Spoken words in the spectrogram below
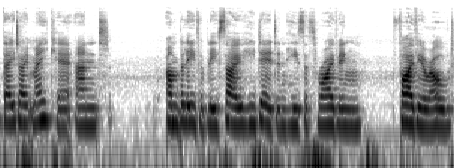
they don't make it, and unbelievably so, he did, and he's a thriving five year old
